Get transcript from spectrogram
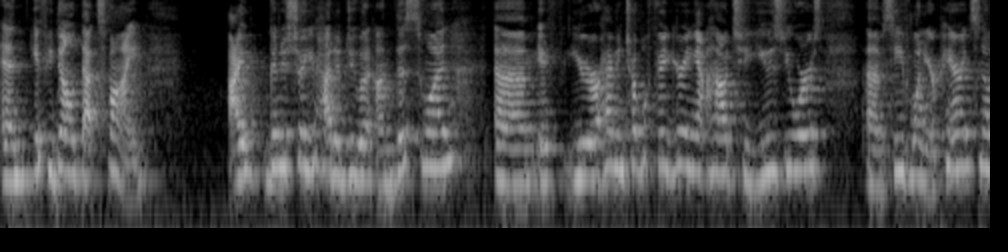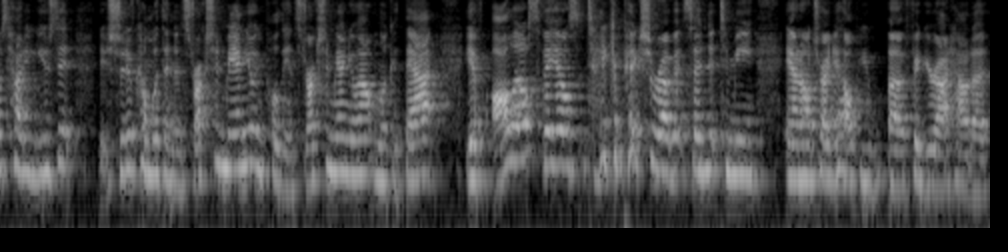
and if you don't, that's fine. I'm going to show you how to do it on this one. Um, if you're having trouble figuring out how to use yours, um, see if one of your parents knows how to use it. It should have come with an instruction manual. You pull the instruction manual out and look at that. If all else fails, take a picture of it, send it to me, and I'll try to help you uh, figure out how to,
